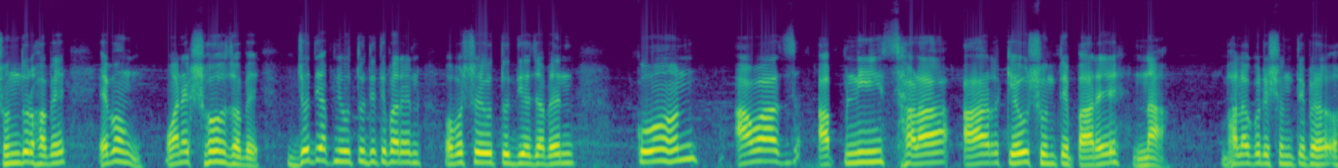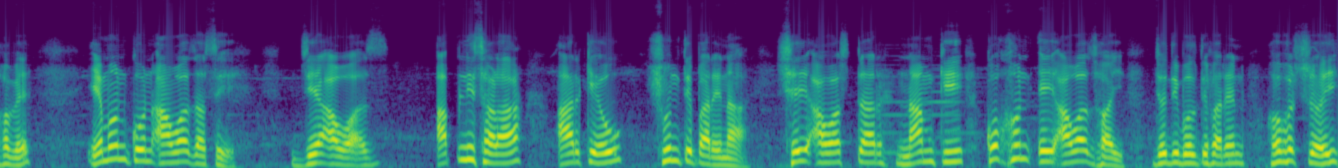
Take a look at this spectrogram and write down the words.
সুন্দর হবে এবং অনেক সহজ হবে। যদি আপনি উত্তর দিতে পারেন, অবশ্যই উত্তর দিয়ে যাবেন, কোন আওয়াজ আপনি ছাড়া আর কেউ শুনতে পারে না। ভালো করে শুনতে হবে। এমন কোন আওয়াজ আছে যে আওয়াজ আপনি ছাড়া আর কেউ শুনতে পারে না? সেই আওয়াজটার নাম কি? কখন এই আওয়াজ হয়? যদি বলতে পারেন, অবশ্যই।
